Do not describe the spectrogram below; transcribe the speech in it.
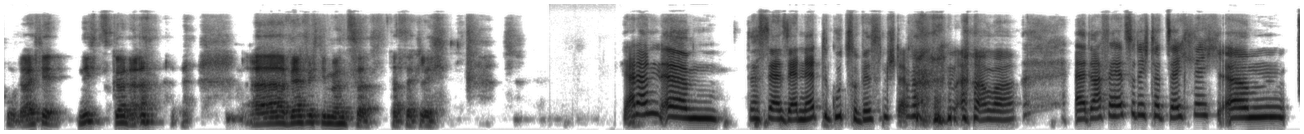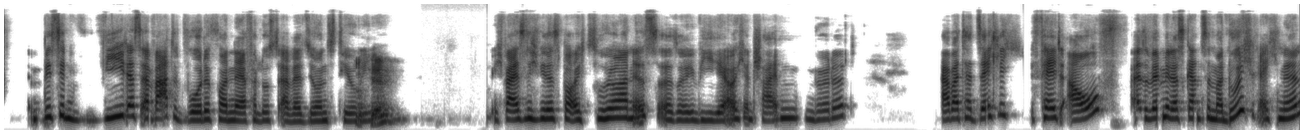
Puh, da ich dir nichts gönne, äh, werfe ich die Münze tatsächlich. Ja, dann, ähm, das ist ja sehr nett, gut zu wissen, Stefan. Aber äh, da verhältst du dich tatsächlich ähm, ein bisschen, wie das erwartet wurde von der Verlustaversionstheorie. Okay. Ich weiß nicht, wie das bei euch Zuhörern ist, also wie ihr euch entscheiden würdet. Aber tatsächlich fällt auf, also wenn wir das Ganze mal durchrechnen,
